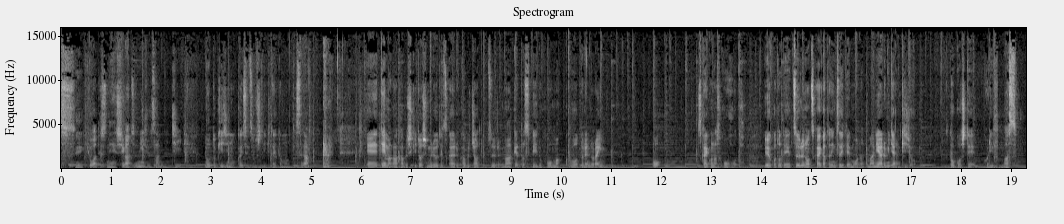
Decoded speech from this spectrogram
ます、えー、今日はですね4月23日ノート記事の解説をしていきたいと思うんですが、えー、テーマが株式投資無料で使える株チャートツールマーケットスピード 4Mac をトレンドラインを使いこなす方法ということでツールの使い方についてもなんかマニュアルみたいな記事を投稿しております。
